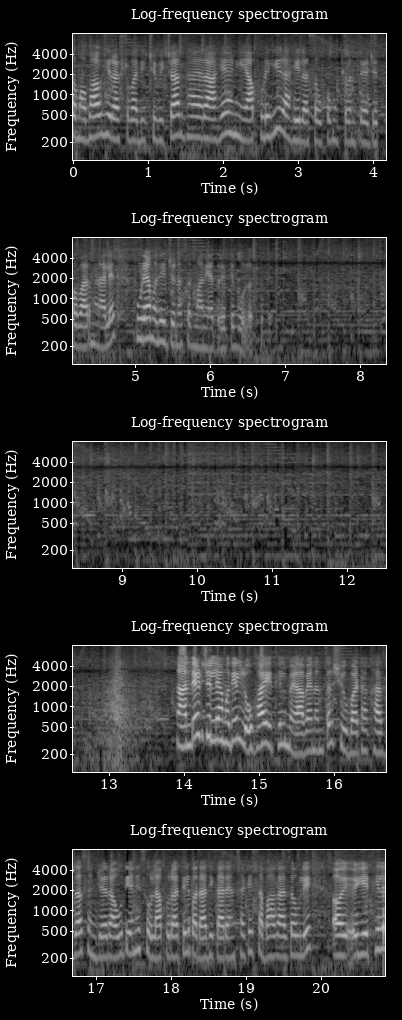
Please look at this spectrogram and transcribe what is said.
समभाव ही राष्ट्रवादीची विचारधारा आहे आणि यापुढेही राहील असं उपमुख्यमंत्री अजित पवार म्हणाले पुण्यामध्ये जनसन्मान यात्रेत ते बोलत होते. नांदेड जिल्ह्यामधील लोहा येथील मेळाव्यानंतर शिवबाठा खासदार संजय राऊत यांनी सोलापुरातील पदाधिकाऱ्यांसाठी सभा गाजवली. येथील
